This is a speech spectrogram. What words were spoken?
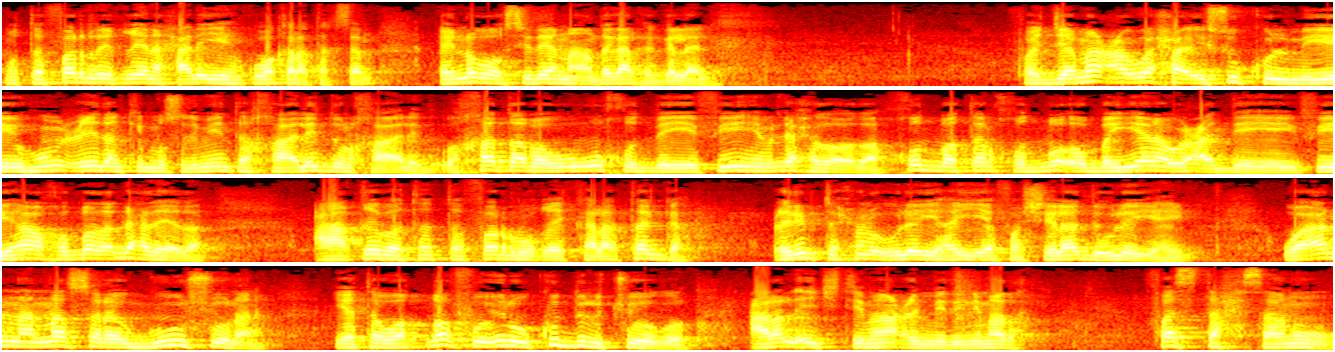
mutafariqiina xalayhim kuwa kala tagsan inagoo sideenna aan dagaalka galaali fa jamaca waxaa isu kulmiyey hum ciidankii muslimiinta khaalidun khaalid. Wa khadaba wuu u khudbeeyey fiihim dhexdooda khudbatan khudbo oo bayana u cadeeyey fiihaa khudbada dhexdeeda caaqibata tafaruqi kala tagga ciribta xuna uu leeyahay iyo fashilaada uu leeyahay. Wa ana nasra guushuna yatawaqafu inuu ku dul joogo cala alijtimaaci midnimada. Fastaxsanuu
